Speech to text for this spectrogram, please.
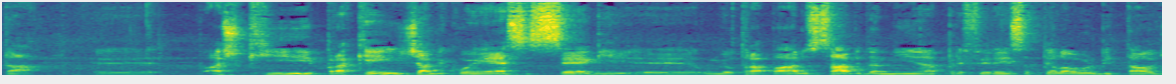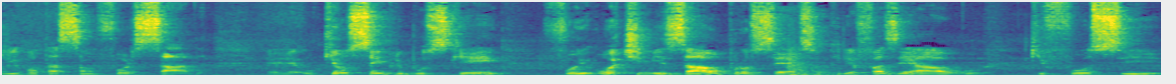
Tá. É, acho que para quem já me conhece, segue é, o meu trabalho, sabe da minha preferência pela orbital de rotação forçada. É, o que eu sempre busquei foi otimizar o processo. Eu queria fazer algo que fosse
